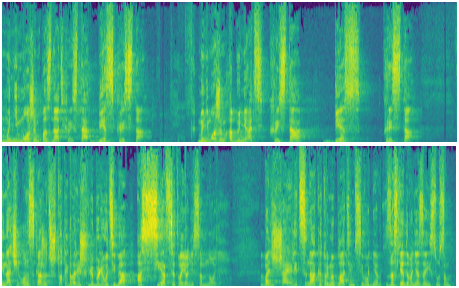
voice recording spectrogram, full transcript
Мы не можем познать Христа без креста. Мы не можем обнять Христа без креста. Иначе Он скажет, что ты говоришь, люблю тебя, а сердце твое не со мной. Большая ли цена, которую мы платим сегодня за следование за Иисусом –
